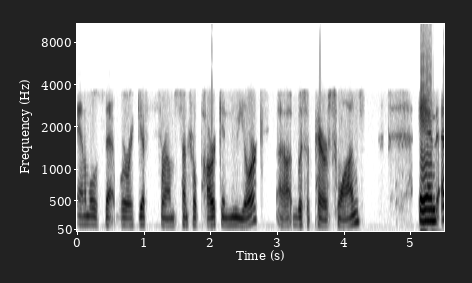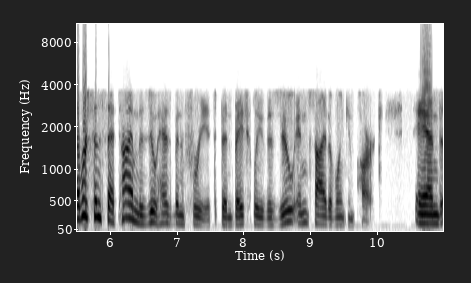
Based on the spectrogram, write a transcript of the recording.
animals that were a gift from Central Park in New York uh, was a pair of swans. And ever since that time, the zoo has been free. It's been basically the zoo inside of Lincoln Park. And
